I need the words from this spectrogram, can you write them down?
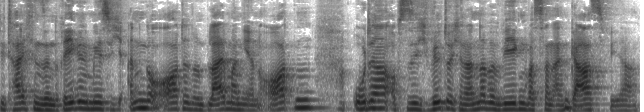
die Teilchen sind regelmäßig angeordnet und bleiben an ihren Orten, oder ob sie sich wild durcheinander bewegen, was dann ein Gas wäre.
